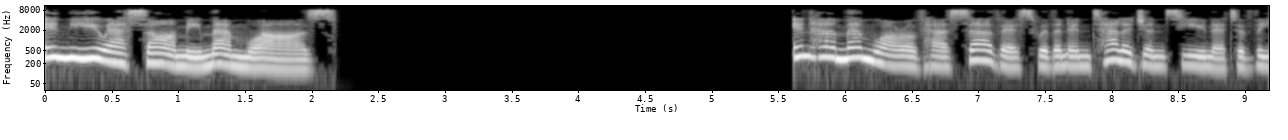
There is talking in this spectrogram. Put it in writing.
In U.S. Army memoirs In her memoir of her service with an intelligence unit of the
